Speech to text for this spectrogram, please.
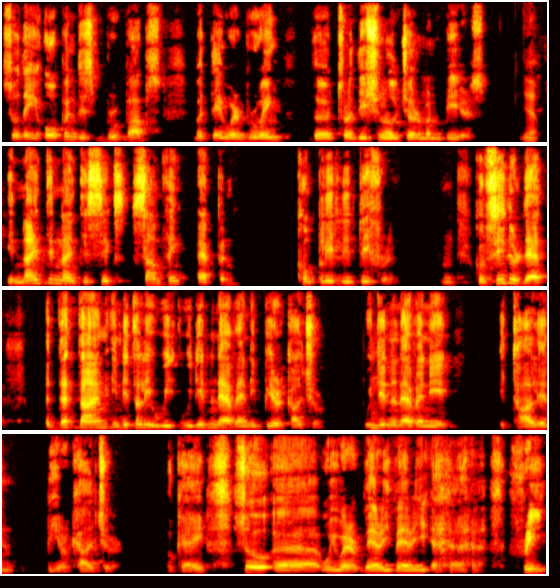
so they opened these brew pubs, but they were brewing the traditional German beers. Yeah. In 1996, something happened completely different. Mm. Consider that at that time in Italy, we, we didn't have any beer culture. We mm. didn't have any Italian beer culture. Okay, so uh, we were very, very uh, free,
